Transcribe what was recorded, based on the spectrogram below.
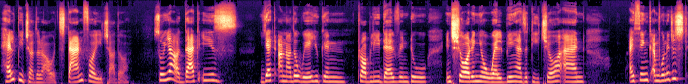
help each other out stand for each other so yeah that is yet another way you can probably delve into ensuring your well being as a teacher. And I think I'm going to just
